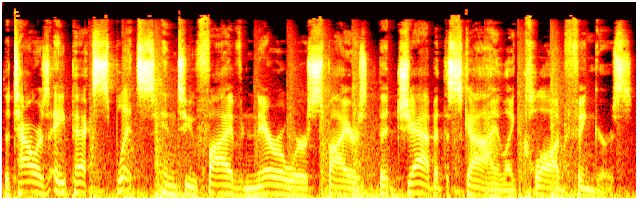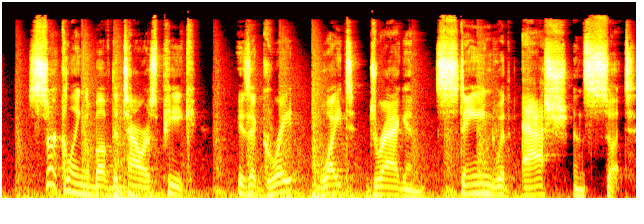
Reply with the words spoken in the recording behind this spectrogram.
The tower's apex splits into five narrower spires that jab at the sky like clawed fingers. Circling above the tower's peak is a great white dragon stained with ash and soot.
